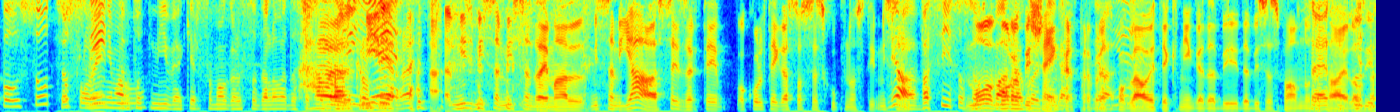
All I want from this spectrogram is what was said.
povsod po Sloveniji imamo tudi nive, kjer so mogli sodelovati, da so je- krompir. Mis- Mislim, mislim, da je mal, mislim, ja, sej zaradi te, okoli tega so se skupnosti. Mislim, Ja, vasi so se Mo, ustvarjale moral bi še enkrat prebrati Ja. poglavje te knjige, da bi, da bi se spomnil detajlov. videl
